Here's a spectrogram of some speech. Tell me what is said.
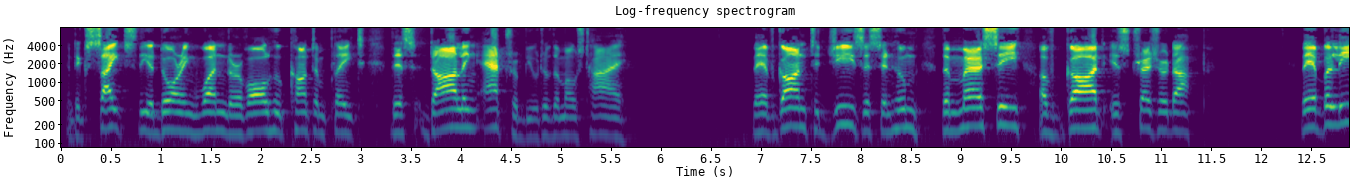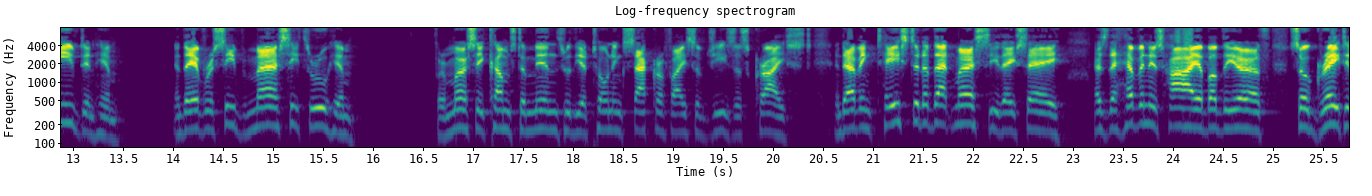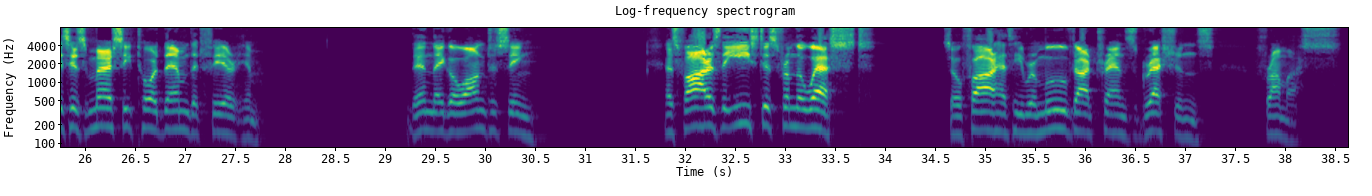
and excites the adoring wonder of all who contemplate this darling attribute of the Most High. They have gone to Jesus, in whom the mercy of God is treasured up. They have believed in him, and they have received mercy through him. For mercy comes to men through the atoning sacrifice of Jesus Christ. And having tasted of that mercy, they say, As the heaven is high above the earth, so great is his mercy toward them that fear him. Then they go on to sing, As far as the east is from the west, So far hath he removed our transgressions from us.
